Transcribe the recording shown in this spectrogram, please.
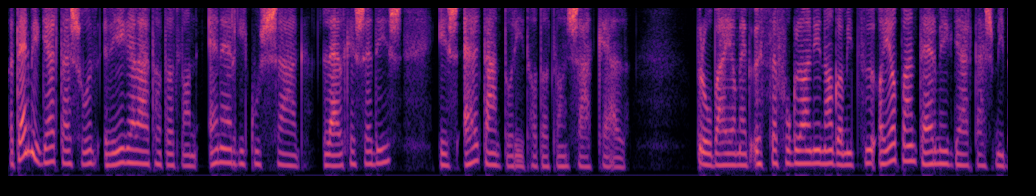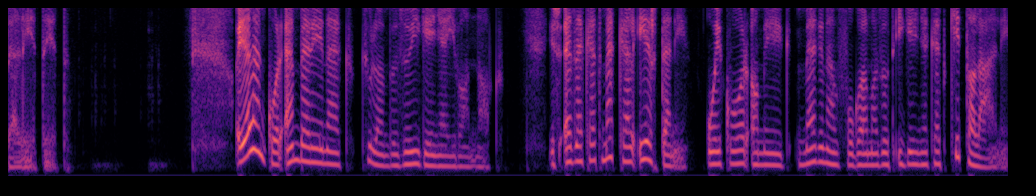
A termékgyártáshoz végeláthatatlan energikusság, lelkesedés és eltántoríthatatlanság kell. Próbálja meg összefoglalni Nagamitsu a japán termékgyártás miben létét. A jelenkor emberének különböző igényei vannak, és ezeket meg kell érteni, olykor a még meg nem fogalmazott igényeket kitalálni,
